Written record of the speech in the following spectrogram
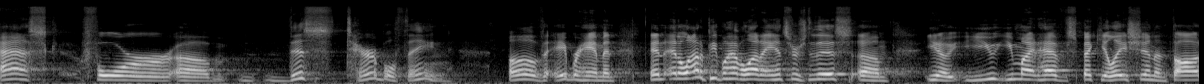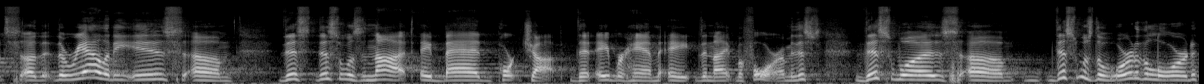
ask for um, this terrible thing? Of Abraham. And, and, and a lot of people have a lot of answers to this. Um, you know, you, you might have speculation and thoughts. Uh, the, the, reality is, um, this, this was not a bad pork chop that Abraham ate the night before. I mean, this, this, was, um, this was the word of the Lord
